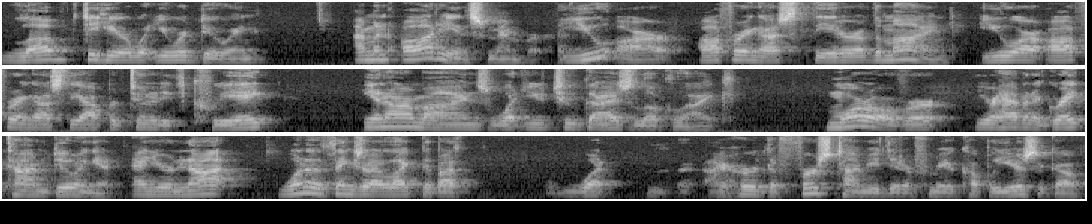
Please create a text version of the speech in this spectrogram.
loved to hear what you were doing. I'm an audience member. You are offering us theater of the mind. You are offering us the opportunity to create in our minds what you two guys look like. Moreover, you're having a great time doing it. And you're not, one of the things that I liked about what I heard the first time you did it for me a couple years ago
